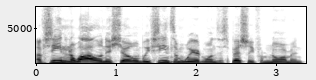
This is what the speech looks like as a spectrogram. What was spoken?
I've seen in a while on this show, and we've seen some weird ones, especially from Norman.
